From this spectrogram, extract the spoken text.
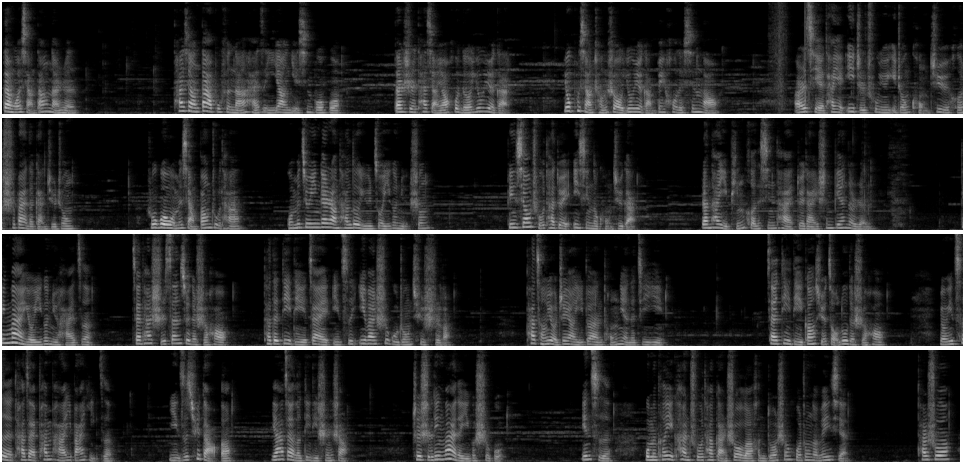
但我想当男人。他像大部分男孩子一样野心勃勃，但是他想要获得优越感，又不想承受优越感背后的辛劳。而且，他也一直处于一种恐惧和失败的感觉中。如果我们想帮助他，我们就应该让他乐于做一个女生，并消除他对异性的恐惧感，让他以平和的心态对待身边的人。另外，有一个女孩子，在她十三岁的时候，她的弟弟在一次意外事故中去世了。他曾有这样一段童年的记忆。在弟弟刚学走路的时候，有一次他在攀爬一把椅子，椅子去倒了，压在了弟弟身上。这是另外的一个事故。因此，我们可以看出他感受了很多生活中的危险。他说：“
